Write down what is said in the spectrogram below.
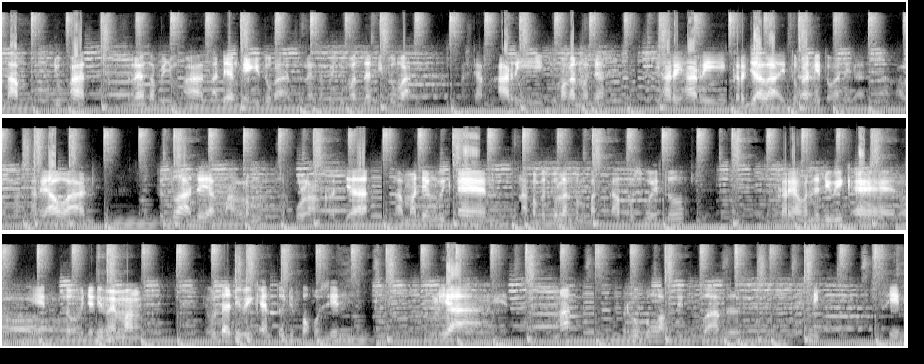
Sab Jumat. Senin sampai Jumat. Ada yang kayak gitu kan? Senin sampai Jumat dan itu nggak nggak setiap hari. Cuma kan maksudnya di hari-hari kerja lah itu kan hitungannya kan? Nah, kalau kelas karyawan itu tuh ada yang malam sepulang kerja sama ada yang weekend. Nah kebetulan tempat kampus gue itu karyawannya di weekend. Oh. gitu. Jadi memang ya udah di weekend tuh difokusin kuliah gitu. cuma berhubung waktu itu gua ambil teknik mesin.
